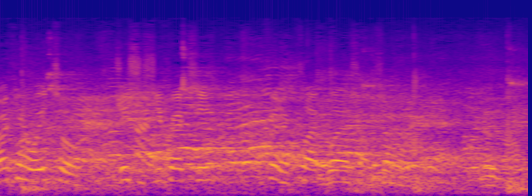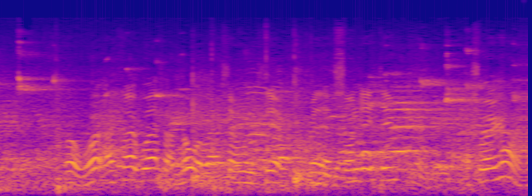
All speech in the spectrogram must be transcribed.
Bro, I can't wait till JCC practices. I'm gonna clap on someone. Bro, what? I clapped blast on Noah last time we was there for that Sunday thing. I swear to God.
